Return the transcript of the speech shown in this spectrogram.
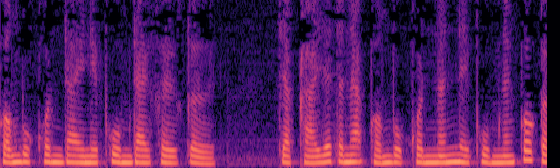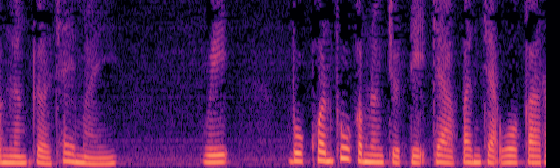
ของบุคคลใดในภูมิใดเคยเกิด จักขายตนะของบุคคลนั้นในภูมินั้นก็กำลังเกิดใช่ไหม วิ บุคคลผู้กำลังจุติจากปัญจโวการ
